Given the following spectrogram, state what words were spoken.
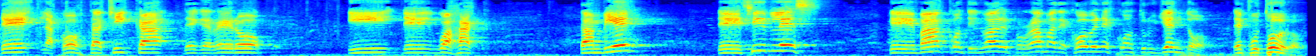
de la Costa Chica, de Guerrero y de Oaxaca. También decirles que va a continuar el programa de jóvenes construyendo el futuro,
